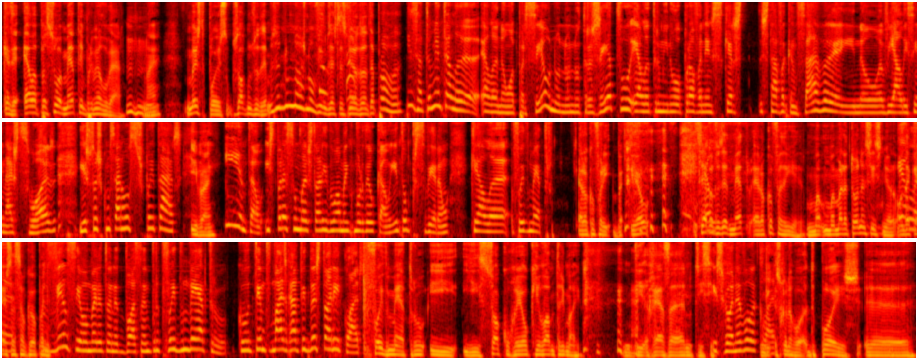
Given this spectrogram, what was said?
Quer dizer, ela passou a meta em primeiro lugar, não é? Mas depois o pessoal começou a dizer, mas nós não vimos esta senhora durante a prova. Exatamente, ela, ela não apareceu no, no, no trajeto, ela terminou a prova nem sequer estava cansada e não havia ali sinais de suor e as pessoas começaram a suspeitar. E bem, E então, isto parece uma história do homem que mordeu o cão e então perceberam que ela foi de metro. Era o que eu faria. Eu, se é Ela- para fazer de metro, era o que eu faria. Uma, uma maratona, sim senhor. Onde é que é a estação que eu apanho? Venceu a maratona de Boston porque foi de metro, com o tempo mais rápido da história, claro. Foi de metro e, e só correu quilómetro e meio. De- reza a notícia. E chegou na boa, claro. Chegou na boa. Depois eh,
